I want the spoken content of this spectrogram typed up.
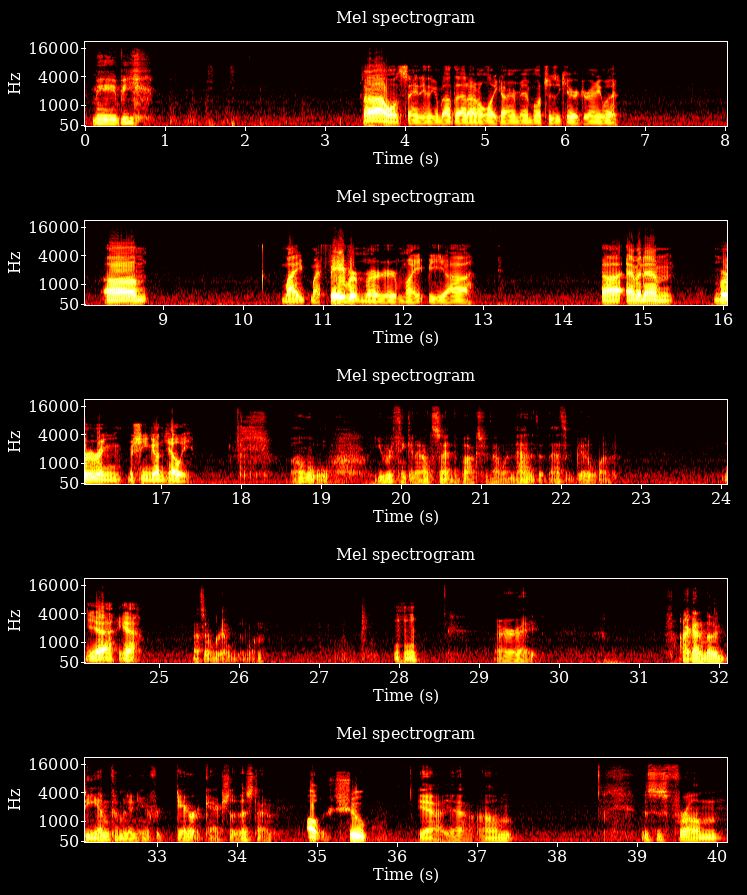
maybe. I won't say anything about that. I don't like Iron Man much as a character anyway. Um, my my favorite murder might be uh, uh, Eminem murdering Machine Gun Kelly. Oh, you were thinking outside the box for that one. That that's a good one. Yeah, yeah. That's a real good one. hmm All right. I got another DM coming in here for Derek. Actually, this time. Oh shoot. Yeah, yeah. Um, this is from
